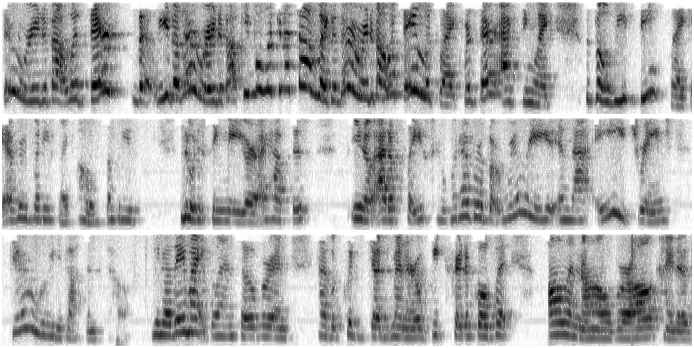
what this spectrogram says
they're worried about what they're, you know, they're worried about people looking at them like, they're worried about what they look like, what they're acting like. But we think like everybody's like, oh, somebody's noticing me or I have this, you know, out of place or whatever. But really in that age range, they're worried about themselves. You know, they might glance over and have a quick judgment or be critical, but all in all, we're all kind of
